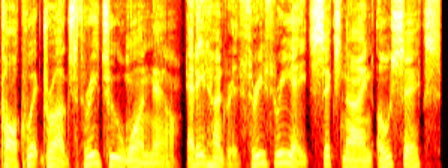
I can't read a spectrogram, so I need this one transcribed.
Call Quit Drugs 321 now at 800 338 6906.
